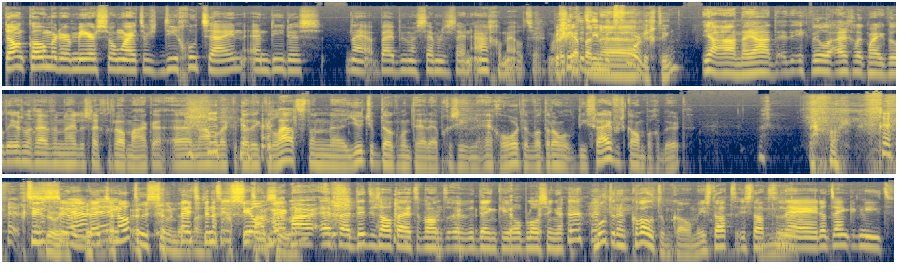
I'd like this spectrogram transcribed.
dan komen er meer songwriters die goed zijn en die dus nou ja, bij Buma zijn aangemeld. Zeg maar. Begint heb het niet een, met eh, voorlichting? Ja, nou ja, ik wilde eigenlijk, maar ik wilde eerst nog even een hele slechte grap maken. Eh, namelijk dat ik laatst een eh, YouTube-documentaire heb gezien en gehoord heb wat er allemaal op die schrijverskampen gebeurt. Too soon, Ja, weet je nog? Too soon, dat Weet was je nog? Heel Maar, maar even, dit is altijd, want we denken in oplossingen. Moet er een quotum komen? Is dat... Is dat Nee, dat denk ik niet.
